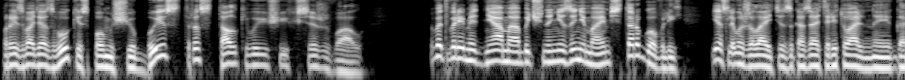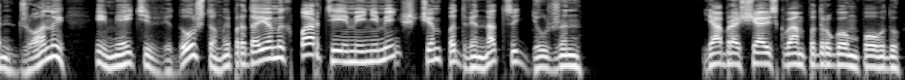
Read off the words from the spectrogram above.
производя звуки с помощью быстро сталкивающихся жвал. «В это время дня мы обычно не занимаемся торговлей. Если вы желаете заказать ритуальные ганджоны, имейте в виду, что мы продаем их партиями не меньше, чем по 12 дюжин». «Я обращаюсь к вам по другому поводу.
